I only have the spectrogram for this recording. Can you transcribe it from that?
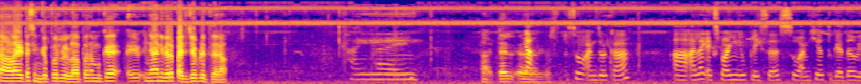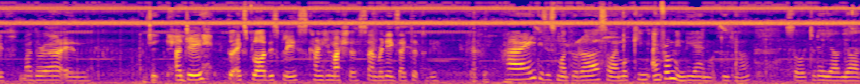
നാളായിട്ട് സിംഗപ്പൂരിലുള്ള അപ്പോൾ നമുക്ക് ഞാൻ ഇവരെ പരിചയപ്പെടുത്തി തരാം uh. So I'm Durka. Uh, I like exploring new places, so I'm here together with Madura and Ajay, Ajay to explore this place, Kanji Marshes. I'm really excited today. Yeah. Hi, this is Madhura. So I'm working. I'm from India and working here. So today, yeah, we are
